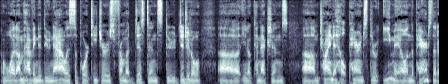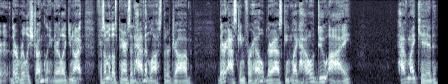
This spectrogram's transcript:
what I'm having to do now is support teachers from a distance through digital, uh, you know, connections, um, trying to help parents through email. And the parents that are, they're really struggling. They're like, you know, I, for some of those parents that haven't lost their job, they're asking for help. They're asking, like, how do I have my kid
